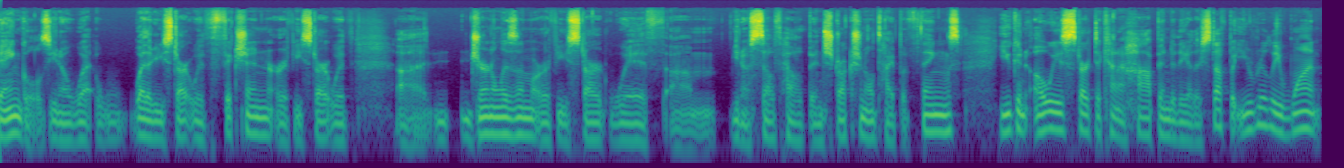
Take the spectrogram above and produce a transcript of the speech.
angles. You know, what whether you start with fiction or if you start with uh, journalism or if you start with um, you know self help instructional type of things, you can always start to kind of hop into the other stuff. But you really want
